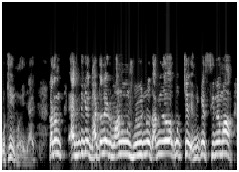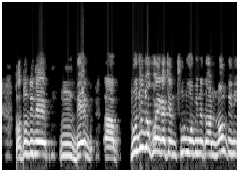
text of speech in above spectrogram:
কঠিন হয়ে যায়। কারণ একদিকে ঘাটালের মানুষ বিভিন্ন দাবি দাওয়া করছে, এদিকে সিনেমা, ততদিনে দেব প্রযোজক হয়ে গেছেন, শুধু অভিনেতা নন তিনি।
